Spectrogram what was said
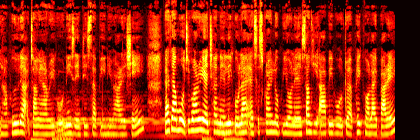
ညာဘုဒ္ဓအကြောင်းအရာတွေကိုနေ့စဉ်တင်ဆက်ပေးနေပါတယ်ရှင်ဒါကြောင့်မို့ကျမတို့ရဲ့ channel လေးကို like and subscribe လုပ်ပြီးတော့လည်းစောင့်ကြည့်အားပေးဖို့အတွက်ဖိတ်ခေါ်လိုက်ပါတယ်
